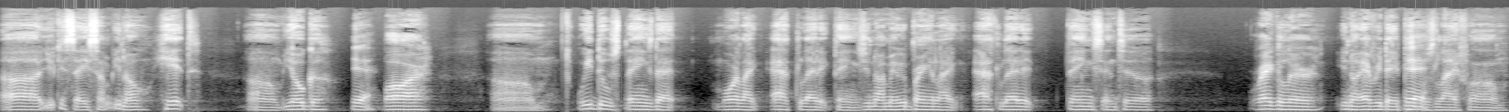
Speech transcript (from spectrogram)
Uh, you can say some, you know, HIIT, um, yoga, Yeah. bar. Um, we do things that more like athletic things. You know, what I mean, we bringing like athletic things into regular, you know, everyday Yeah. people's life. Um,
